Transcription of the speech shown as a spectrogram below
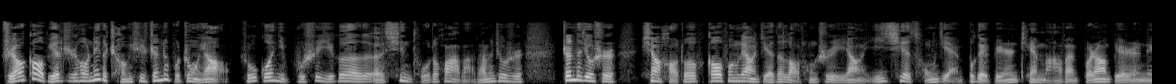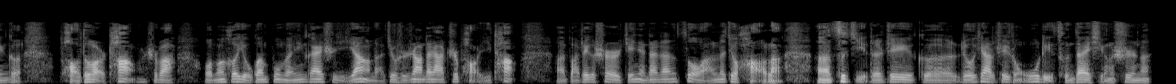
只要告别了之后，那个程序真的不重要。如果你不是一个呃信徒的话吧，咱们就是真的就是像好多高风亮节的老同志一样，一切从简，不给别人添麻烦，不让别人那个跑多少趟，是吧？我们和有关部门应该是一样的，就是让大家只跑一趟啊，把这个事儿简简单单的做完了就好了。啊，自己的这个留下的这种物理存在形式呢，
